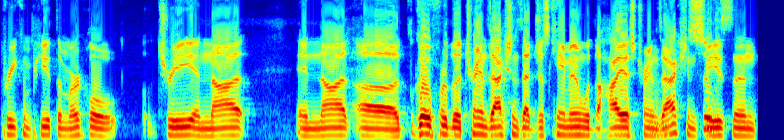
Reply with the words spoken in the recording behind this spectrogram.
pre-compute the Merkle tree and not and not uh, go for the transactions that just came in with the highest transaction So- fees. Then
